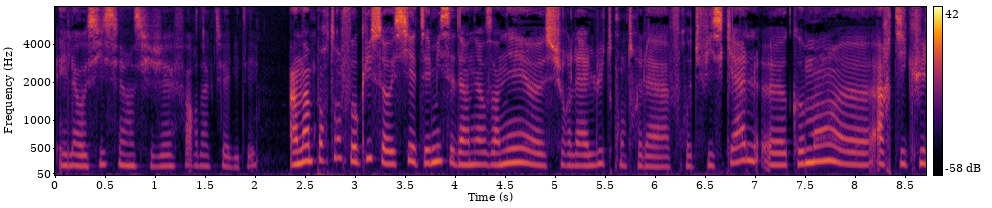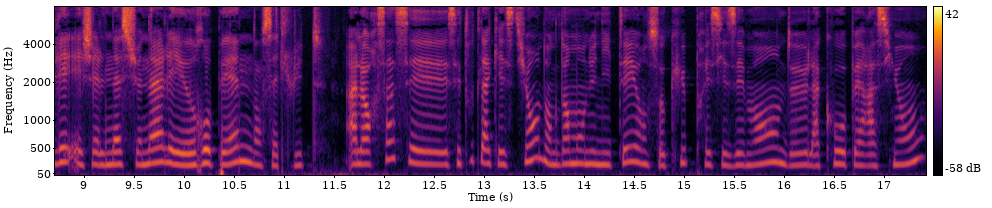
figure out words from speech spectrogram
Et là aussi, c'est un sujet fort d'actualité. Un important focus a aussi été mis ces dernières années euh, sur la lutte contre la fraude fiscale. Euh, comment articuler échelle nationale et européenne dans cette lutte? Alors ça, c'est toute la question. Donc dans mon unité, on s'occupe précisément de la coopération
